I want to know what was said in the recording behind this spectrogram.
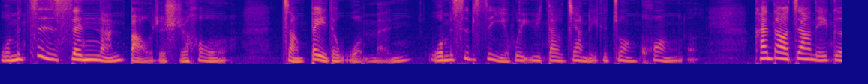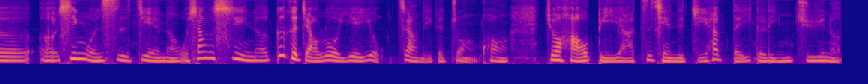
我们自身难保的时候，长辈的我们，我们是不是也会遇到这样的一个状况呢？看到这样的一个呃新闻事件呢，我相信呢各个角落也有这样的一个状况，就好比啊之前的吉哈的一个邻居呢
